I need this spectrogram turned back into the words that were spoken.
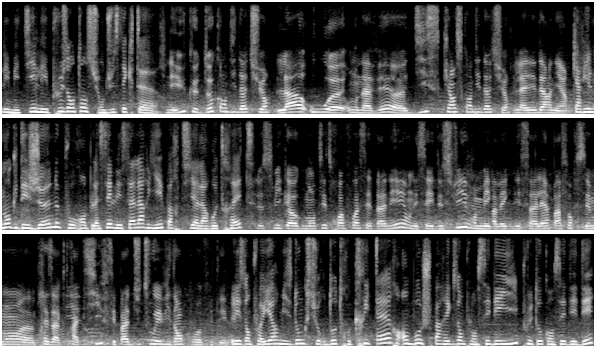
les métiers les plus en tension du secteur. Je n'ai eu que deux candidatures, là où euh, on avait euh, 10, 15 candidatures l'année dernière. Car il manque des jeunes pour remplacer les salariés partis à la retraite. Le SMIC a augmenté trois fois cette année, on essaye de suivre, mais avec des salaires pas forcément euh, très attractifs, c'est pas du tout évident pour recruter. Les employeurs misent donc sur d'autres critères, embauche par exemple en CDI plutôt qu'en CDD,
